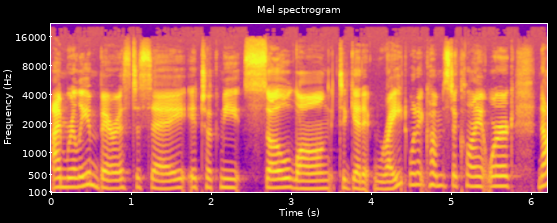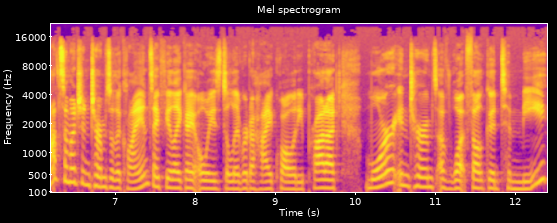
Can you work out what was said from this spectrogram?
I'm really embarrassed to say it took me so long to get it right when it comes to client work. Not so much in terms of the clients, I feel like I always delivered a high quality product, more in terms of what felt good to me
